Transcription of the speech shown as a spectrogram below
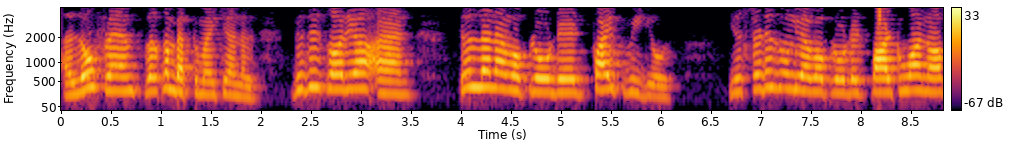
Hello friends, welcome back to my channel. This is Surya and till then I've uploaded 5 videos. Yesterday's only I've uploaded part 1 of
